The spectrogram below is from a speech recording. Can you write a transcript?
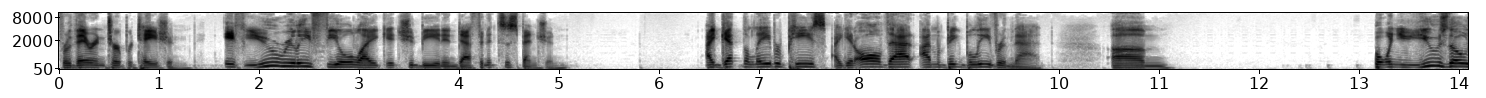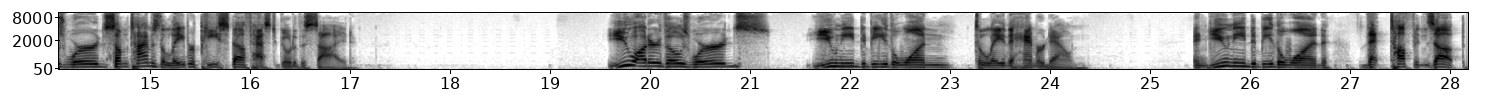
for their interpretation. If you really feel like it should be an indefinite suspension, I get the labor piece, I get all of that. I'm a big believer in that. Um, but when you use those words, sometimes the labor peace stuff has to go to the side. You utter those words, you need to be the one to lay the hammer down. And you need to be the one that toughens up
